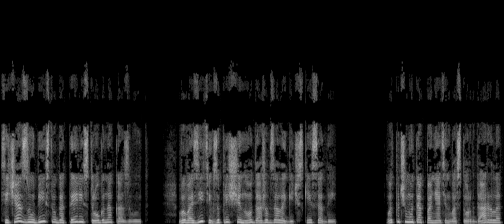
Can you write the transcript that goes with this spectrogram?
Сейчас за убийство гаттерий строго наказывают вывозить их запрещено даже в зоологические сады. Вот почему так понятен восторг Даррелла,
